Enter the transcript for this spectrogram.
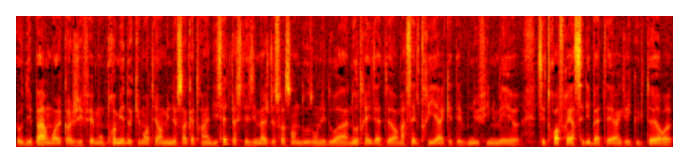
Au départ, moi, quand j'ai fait mon premier documentaire en 1997, parce que les images de 72, on les doit à un autre réalisateur, Marcel Tria, qui était venu filmer euh, ses trois frères célibataires, agriculteurs euh,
